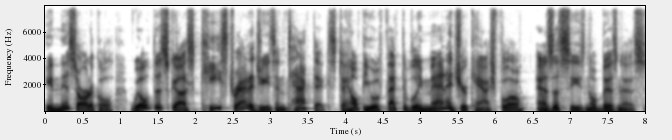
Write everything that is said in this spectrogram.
In this article, we'll discuss key strategies and tactics to help you effectively manage your cash flow as a seasonal business.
